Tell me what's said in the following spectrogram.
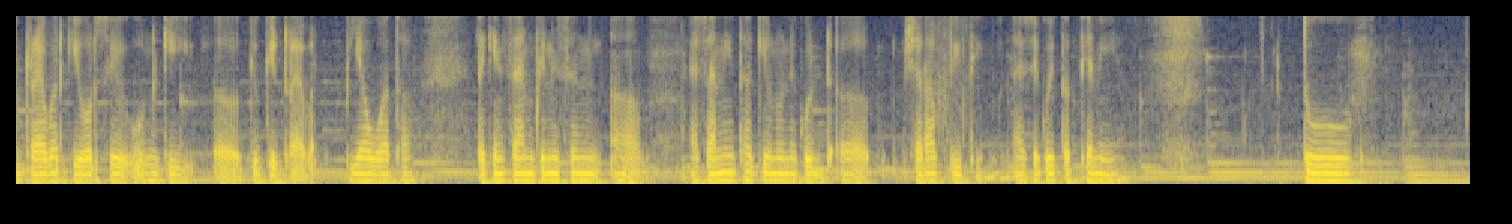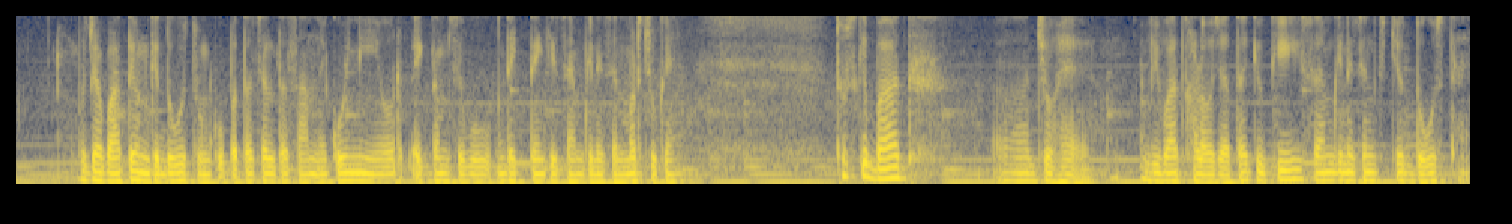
ड्राइवर की ओर से उनकी क्योंकि ड्राइवर पिया हुआ था, लेकिन सैम के निशन ऐसा नहीं था कि उन्होंने कोई शराब पी थी, ऐसे कोई तथ्य नहीं है। तो वो जब आते हैं, उनके दोस्त, उनको पता चलता सामने कोई नहीं है और एकदम से वो देखते हैं कि सैम के मर चुके हैं। तो उसके बाद जो है, विवाद खड़ा हो जाता है क्योंकि सैम के के जो दोस्त हैं,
